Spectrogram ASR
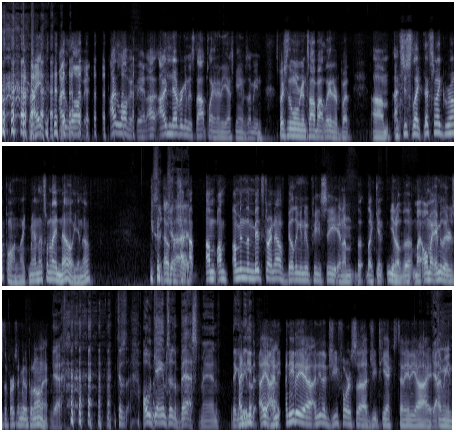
Right? I love it. I love it, man. I, I'm never gonna stop playing NES games. I mean, especially the one we're gonna talk about later. But um, that's just like that's what I grew up on. Like, man, that's what I know. You know. So, Oh, sure. I'm I'm I'm in the midst right now of building a new PC, and I'm the, like, you know, the my all my emulators. The first I'm gonna put on it. yeah, because old games are the best, man. They can I be need, the, uh, yeah, I need, I need a, uh, I need a GeForce uh, GTX 1080i. Yeah. I mean,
